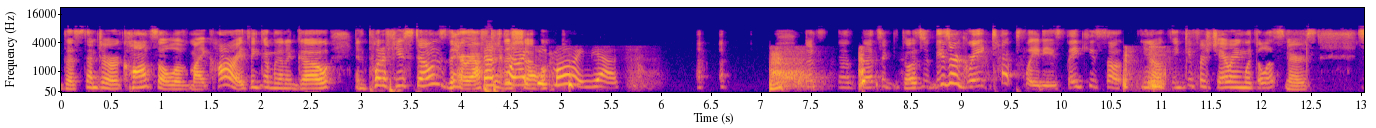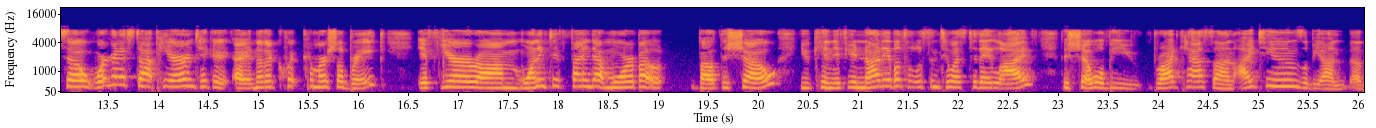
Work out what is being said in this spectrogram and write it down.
the center console of my car. I think I'm going to go and put a few stones there after that's the show. That's where I keep mine. Yes. that's that's a, those these are great tips, ladies. Thank you so you know thank you for sharing with the listeners. So we're going to stop here and take a, another quick commercial break. If you're um, wanting to find out more about about the show. You can, if you're not able to listen to us today live, the show will be broadcast on iTunes. Will be on. Uh,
